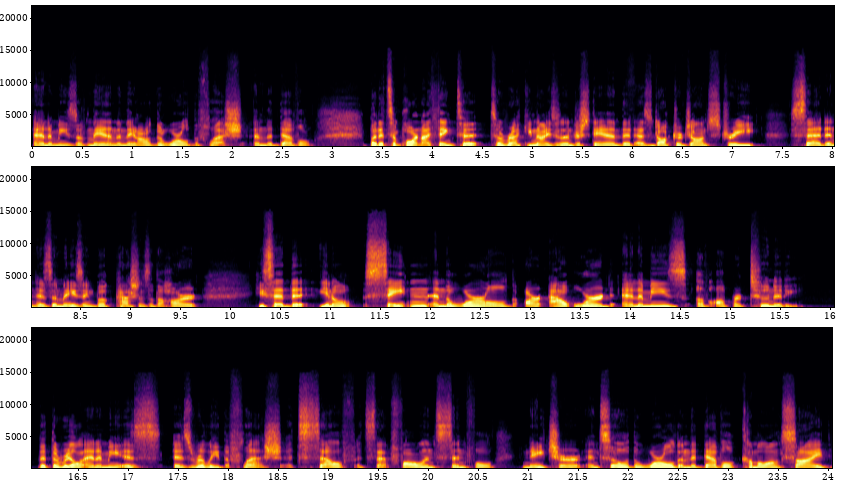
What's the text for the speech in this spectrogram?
enemies of man, and they are the world, the flesh, and the devil. But it's important, I think, to to recognize and understand that, as Dr. John Street said in his amazing book, Passions of the Heart, he said that you know Satan and the world are outward enemies of opportunity that the real enemy is is really the flesh itself. It's that fallen sinful nature. And so the world and the devil come alongside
